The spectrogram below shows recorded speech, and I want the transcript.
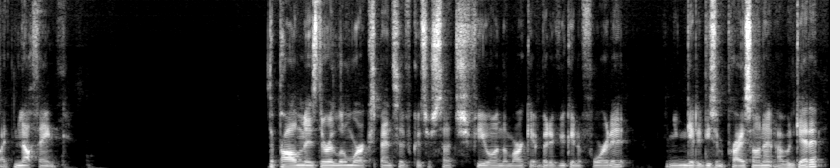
like nothing. The problem is they're a little more expensive because there's such few on the market. But if you can afford it and you can get a decent price on it, I would get it.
